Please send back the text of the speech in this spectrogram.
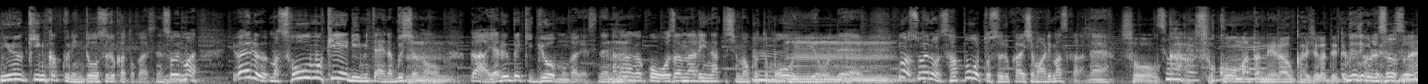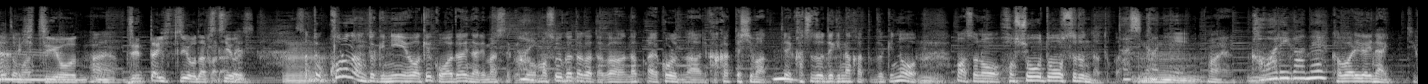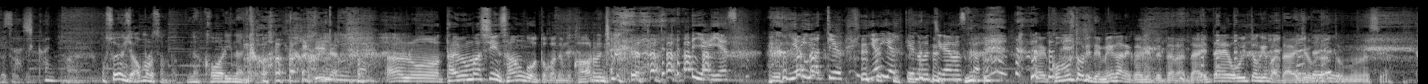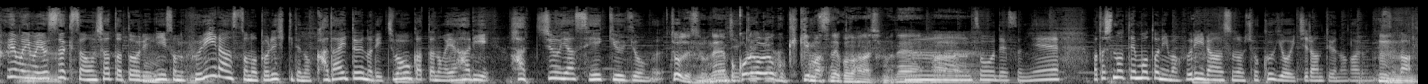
入金確認どうするかとかですね、そういう、まあ、いわゆる、まあ、総務経理みたいな部署の、がやるべき業務がですね、なかなかこう、おざなりになってしまうことも多いようで、今そういうのをサポートする会社もありますからね。そうか、そこをまた狙う会社が出てくる、出てくる。そうそういうことも必要、はい、絶対必要だから、ね、必要です、うん、あとコロナの時には結構話題になりましたけど、はい、まあ、そういう方々がなコロナにかかってしまって活動できなかった時の、うん、まあ、その保証どうするんだとか、確かに、はい、代わりがね。代わりがいないっていうこと確かに、はい、そういう意味じゃ天野さんだってね代わりい。ない。あのタイムマシーン3号とかでも変わるんじゃない？いやいやいやいやっていういやいやっていうのも違いますか 小太りで眼鏡かけてたら大体置いとけば大丈夫だと思いますよ。でも今吉崎さんおっしゃった通りに、そのフリーランスとの取引での課題というので一番多かったのがやはり発注や請求業務、そうですよね、これはよく聞きますねこの話はね、はい、そうですね。私の手元に今フリーランスの職業一覧というのがあるんですが、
